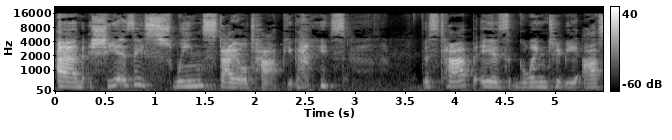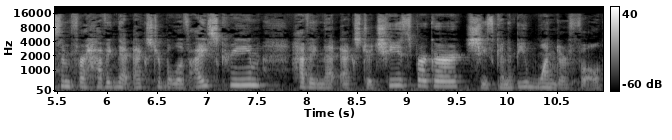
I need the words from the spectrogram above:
Um, she is a swing style top, you guys. This top is going to be awesome for having that extra bowl of ice cream, having that extra cheeseburger. She's gonna be wonderful.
